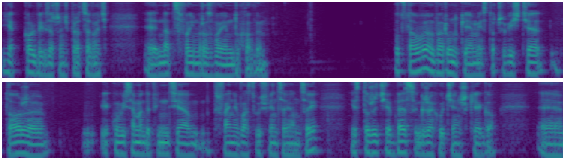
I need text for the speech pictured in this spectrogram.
jakkolwiek zacząć pracować e, nad swoim rozwojem duchowym. Podstawowym warunkiem jest oczywiście to, że jak mówi sama definicja trwania własnej uświęcającej, jest to życie bez grzechu ciężkiego. E,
